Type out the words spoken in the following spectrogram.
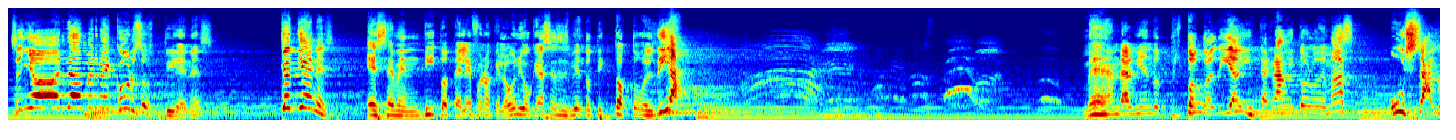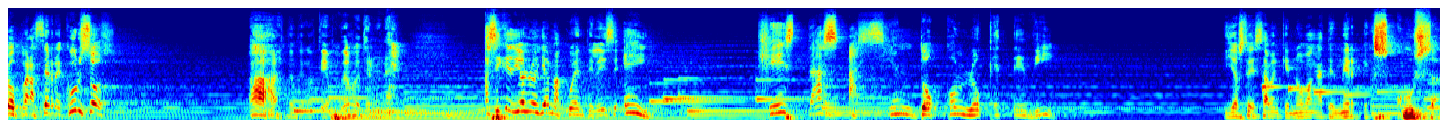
Señor, dame recursos. ¿Tienes? ¿Qué tienes? Ese bendito teléfono que lo único que haces es viendo TikTok todo el día. Me andar viendo TikTok todo el día, Instagram y todo lo demás. Úsalo para hacer recursos. Ah, no tengo tiempo, tengo que terminar. Así que Dios lo llama a cuenta y le dice, hey, ¿qué estás haciendo con lo que te di? Y ya ustedes saben que no van a tener excusa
